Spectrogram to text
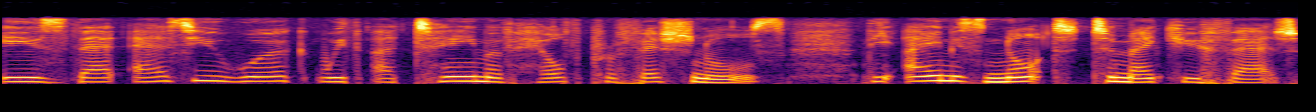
is that as you work with a team of health professionals, the aim is not to make you fat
